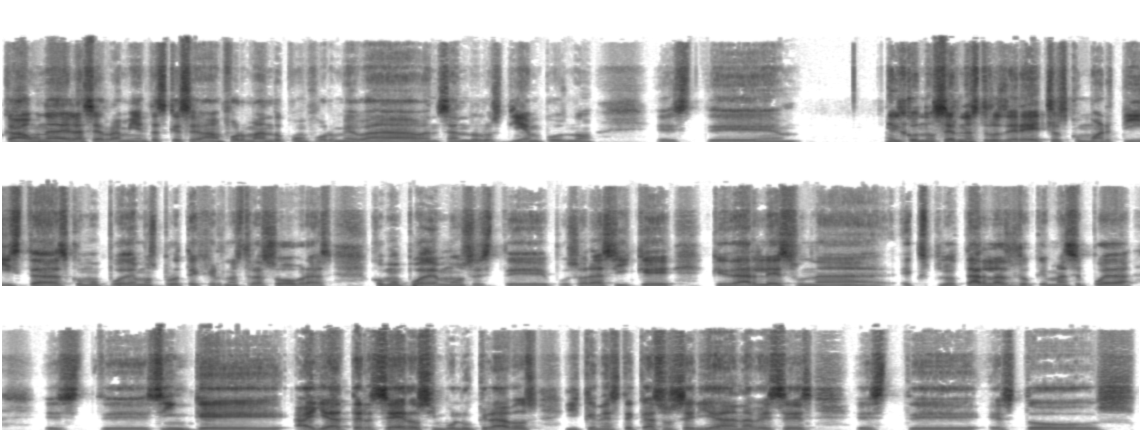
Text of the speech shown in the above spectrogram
cada una de las herramientas que se van formando conforme va avanzando los tiempos, ¿no? Este, el conocer nuestros derechos como artistas, cómo podemos proteger nuestras obras, cómo podemos, este, pues ahora sí que, que darles una, explotarlas lo que más se pueda, este, sin que haya terceros involucrados y que en este caso serían a veces, este, estos,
